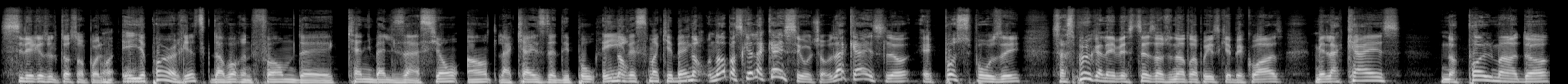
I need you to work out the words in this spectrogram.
si les résultats sont pas là. Ouais. Et il n'y a pas un risque d'avoir une forme de cannibalisation entre la Caisse de dépôt et Non. Investissement Québec? Non, non, parce que la caisse, c'est autre chose. La caisse, là, est pas supposée. Ça se peut qu'elle investisse dans une entreprise québécoise, mais la caisse n'a pas le mandat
